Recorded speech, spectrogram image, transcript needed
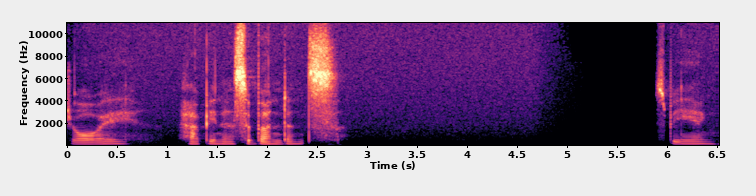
joy, happiness, abundance, being.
